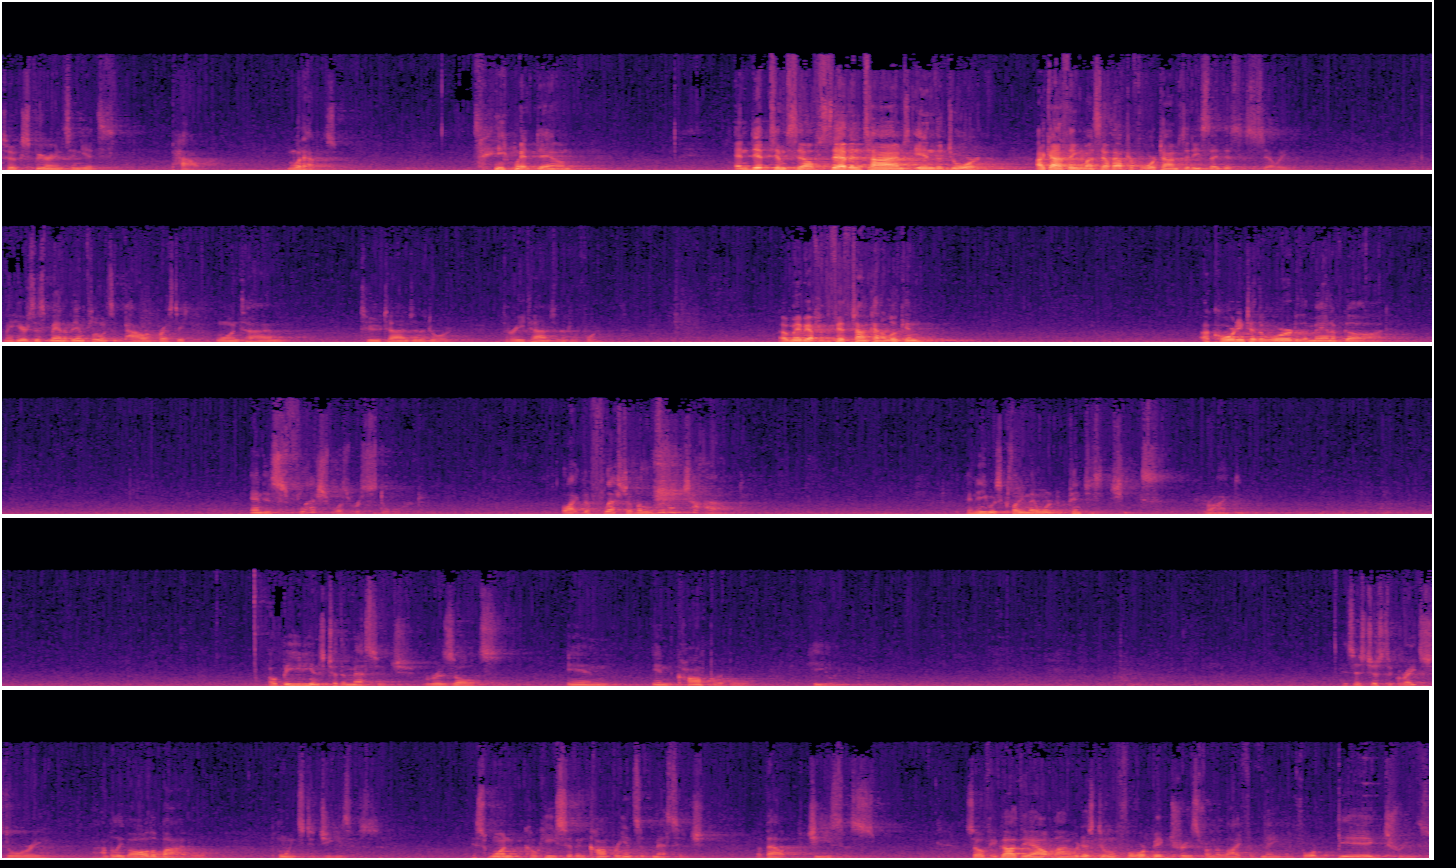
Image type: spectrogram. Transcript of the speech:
to experiencing its power. And what happens? He went down and dipped himself seven times in the Jordan. I kind of think to myself, after four times, did he say, This is silly? I mean, here's this man of influence and power and prestige. One time, two times in the door, three times in the door, four. Oh, maybe after the fifth time, kind of looking. According to the word of the man of God. And his flesh was restored, like the flesh of a little child. And he was clean. They wanted to pinch his cheeks, right? Obedience to the message results in incomparable healing. Is this just a great story? I believe all the Bible points to Jesus. It's one cohesive and comprehensive message about Jesus. So if you got the outline, we're just doing four big truths from the life of Naaman. Four big truths.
